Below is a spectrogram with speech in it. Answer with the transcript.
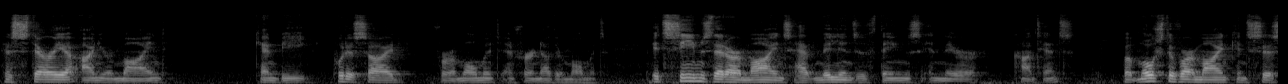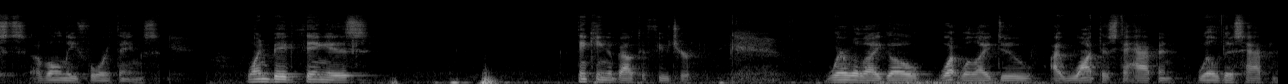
hysteria on your mind can be put aside for a moment and for another moment. It seems that our minds have millions of things in their contents, but most of our mind consists of only four things. One big thing is thinking about the future. Where will I go? What will I do? I want this to happen. Will this happen?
